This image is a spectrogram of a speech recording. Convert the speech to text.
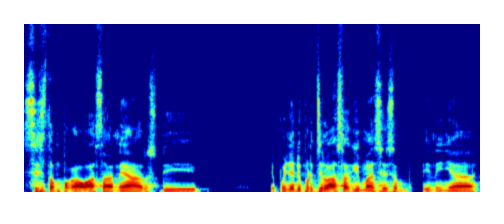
sistem pengawasannya harus di ya punya diperjelas lagi masih ininya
